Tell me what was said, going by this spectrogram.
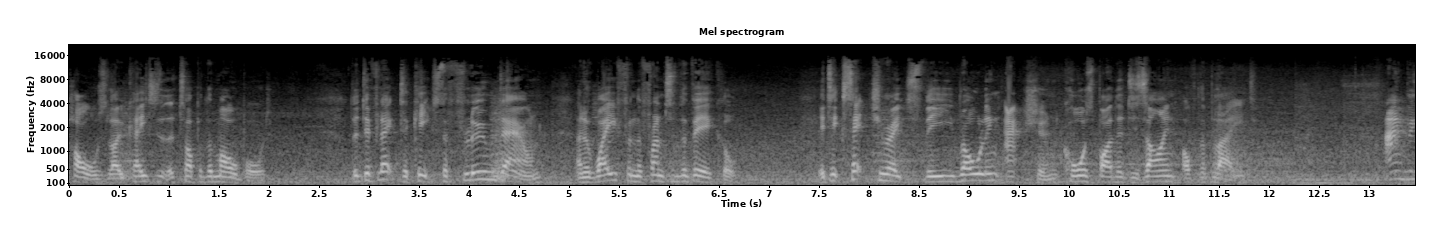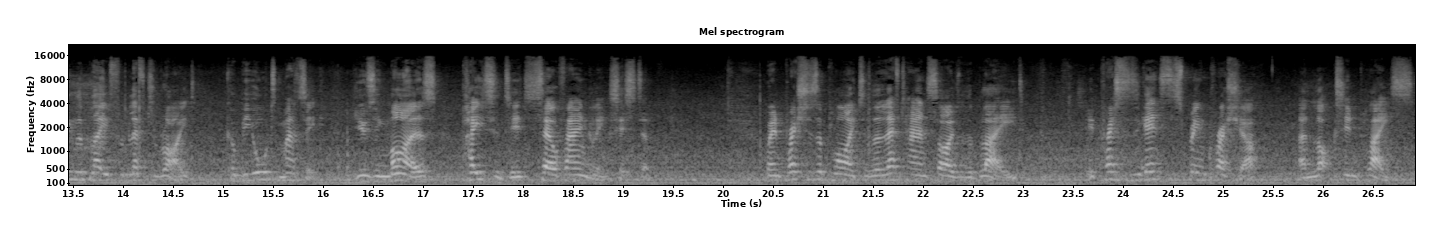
holes located at the top of the moldboard. The deflector keeps the flume down and away from the front of the vehicle. It accentuates the rolling action caused by the design of the blade. Angling the blade from left to right can be automatic using Meyer's patented self-angling system. When pressure is applied to the left hand side of the blade, it presses against the spring pressure and locks in place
